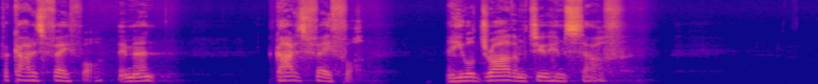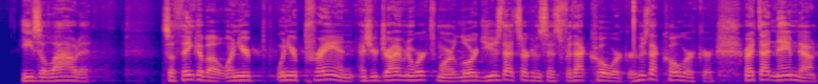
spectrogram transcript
But God is faithful. Amen. God is faithful, and He will draw them to Himself. He's allowed it. So think about when you're when you're praying as you're driving to work tomorrow, Lord, use that circumstance for that coworker. Who's that coworker? Write that name down.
